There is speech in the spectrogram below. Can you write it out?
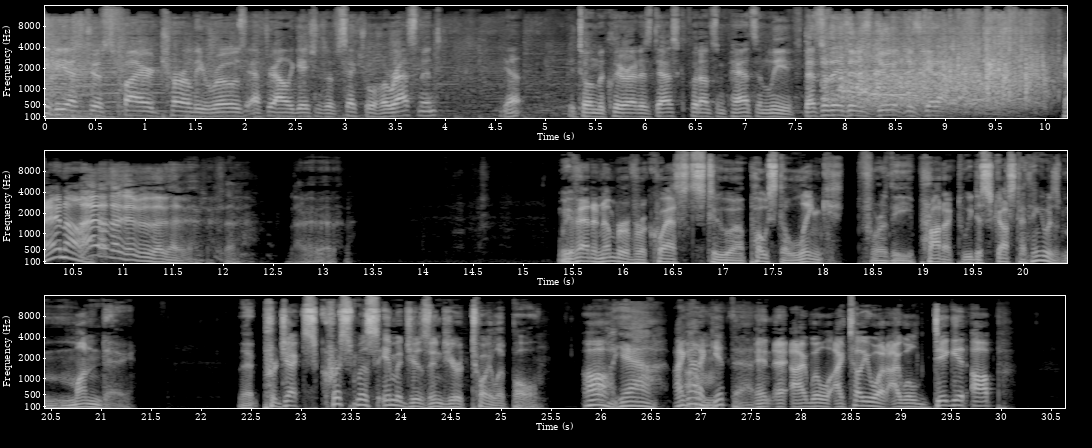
CBS just fired Charlie Rose after allegations of sexual harassment. Yeah. They told him to clear out his desk, put on some pants, and leave. That's what they said. Just do it. Just get out. Hang on. We've had a number of requests to uh, post a link for the product we discussed, I think it was Monday, that projects Christmas images into your toilet bowl. Oh yeah, I gotta Um, get that. And uh, I will. I tell you what. I will dig it up.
